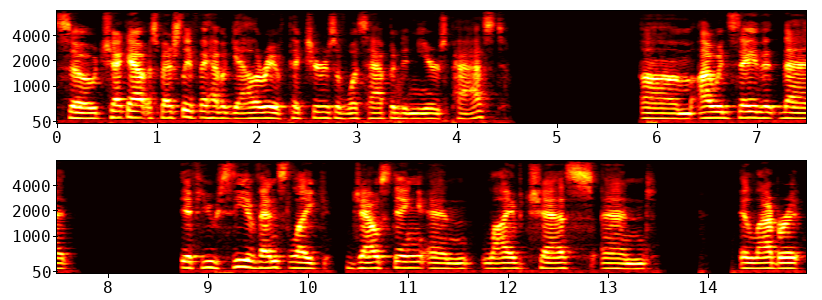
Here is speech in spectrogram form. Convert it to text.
So check out, especially if they have a gallery of pictures of what's happened in years past. Um, I would say that that if you see events like jousting and live chess and elaborate,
